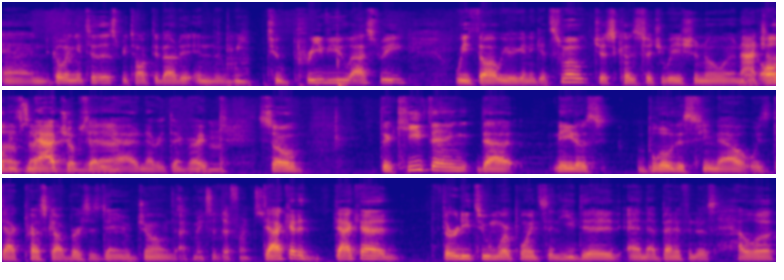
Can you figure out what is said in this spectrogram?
And going into this, we talked about it in the week two preview last week. We thought we were gonna get smoked just because situational and like, all these Matchups, everything, that he had and everything, right? Mhm. So the key thing that made us blow this team out was Dak Prescott versus Daniel Jones. That makes a difference. Dak had a Dak had thirty two more points than he did, and that benefited us hella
